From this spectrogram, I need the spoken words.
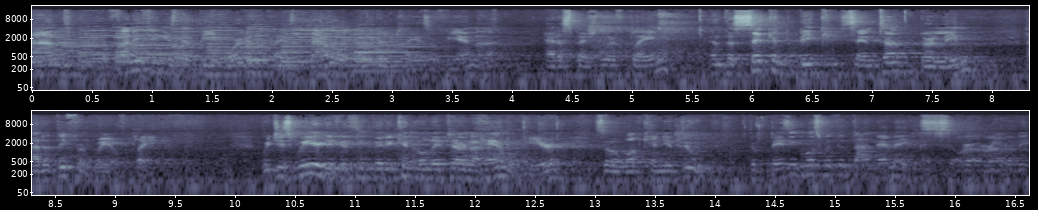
Uh, um, funny thing is that the organ players, the barrel organ players of Vienna had a special way of playing, and the second big center, Berlin, had a different way of playing. Which is weird if you think that you can only turn a handle here. So what can you do? The basic was with the dynamics, or, or rather the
